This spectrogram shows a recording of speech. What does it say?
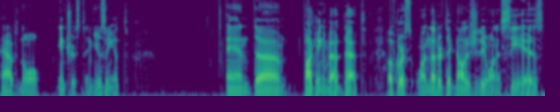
have no interest in using it. And um, talking about that, of course, another technology they want to see is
